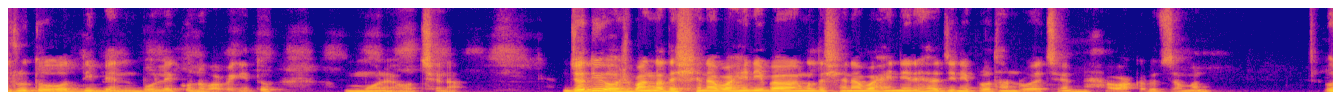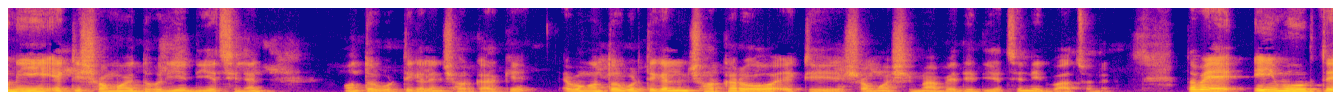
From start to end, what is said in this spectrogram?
দ্রুত দিবেন বলে কোনোভাবে কিন্তু মনে হচ্ছে না। যদিও বাংলাদেশ সেনাবাহিনী বা বাংলাদেশ সেনাবাহিনীর যিনি প্রধান রয়েছেন ওয়াকারুজ্জামান, উনি একটি সময় ধরিয়ে দিয়েছিলেন অন্তর্বর্তীকালীন সরকারকে এবং অন্তর্বর্তীকালীন সরকারও একটি সময়সীমা বেঁধে দিয়েছে নির্বাচনের। তবে এই মুহূর্তে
